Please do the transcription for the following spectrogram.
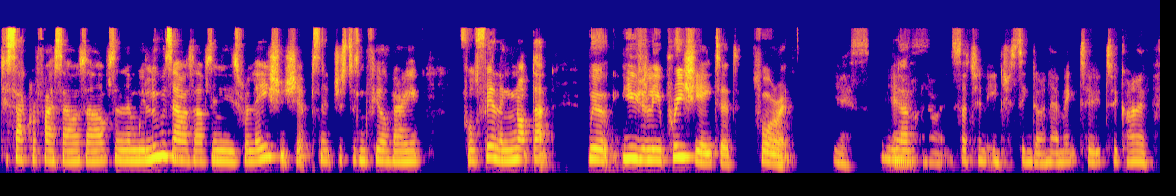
to sacrifice ourselves and then we lose ourselves in these relationships and it just doesn't feel very fulfilling not that we're usually appreciated for it Yes. Yeah. yeah. I know. It's such an interesting dynamic to to kind of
